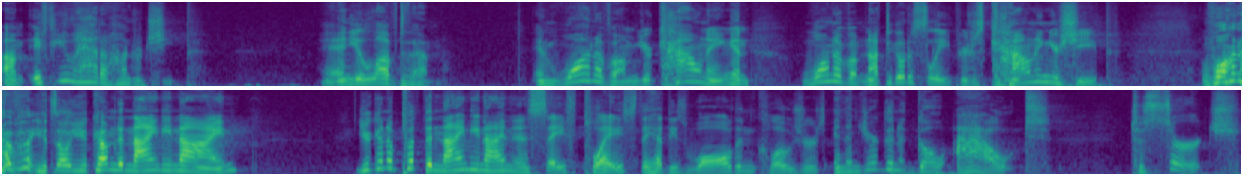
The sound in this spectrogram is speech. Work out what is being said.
um, if you had a hundred sheep and you loved them, and one of them you're counting, and one of them, not to go to sleep, you're just counting your sheep. One of them, so you come to 99 you're going to put the 99 in a safe place. They had these walled enclosures. And then you're going to go out to search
